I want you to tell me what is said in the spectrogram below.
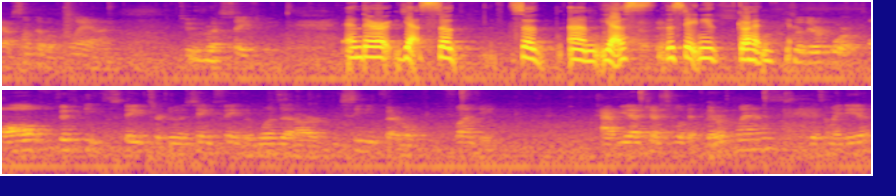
have some type of plan to address safety. And there, yes. So, so um, yes, okay. the state needs. Go ahead. Yeah. So therefore, all 50 states are doing the same thing, the ones that are receiving federal funding. Have you had a chance to look at their plans, get some ideas?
